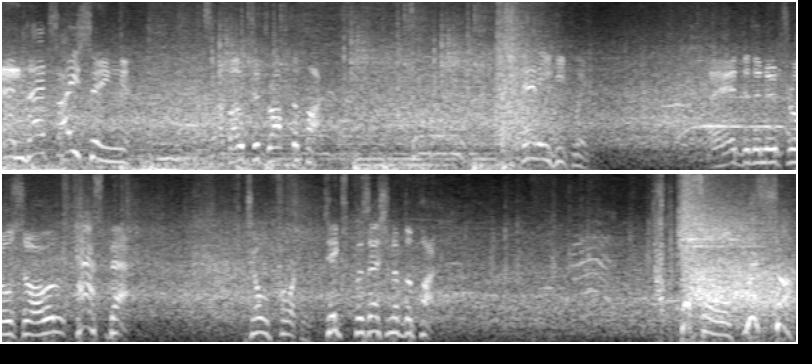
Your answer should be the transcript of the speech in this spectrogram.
And that's icing. About to drop the puck. Dany Heatley. Ahead to the neutral zone. Pass back. Joe Thornton takes possession of the puck. Kessel, wrist shot.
